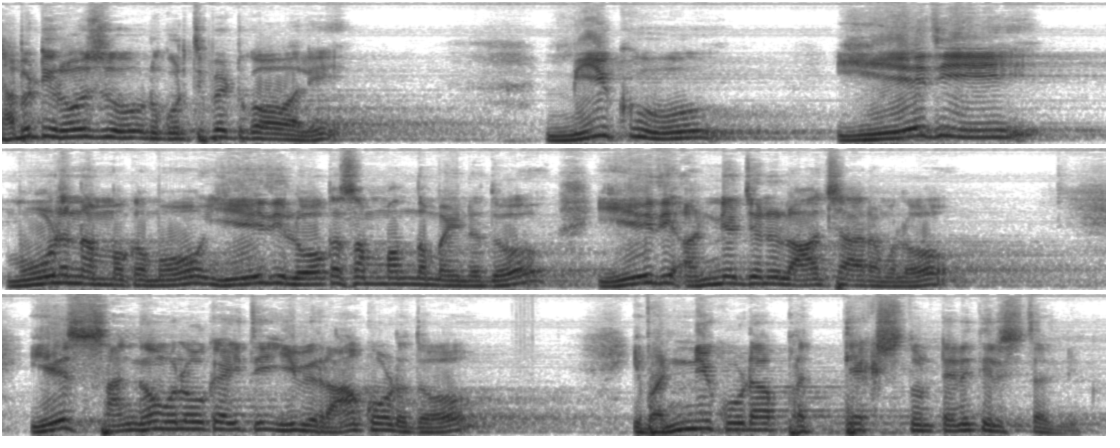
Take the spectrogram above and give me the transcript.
కాబట్టి ఈరోజు గుర్తుపెట్టుకోవాలి. మీకు ఏది మూఢనమ్మకమో ఏది లోక సంబంధమైనదో ఏది అన్యజనుల ఆచారములో ఏ సంఘంలోకి అయితే ఇవి రాకూడదో ఇవన్నీ కూడా ప్రత్యక్షత ఉంటేనే తెలుస్తుంది మీకు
